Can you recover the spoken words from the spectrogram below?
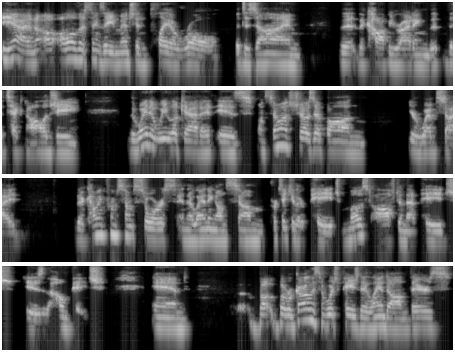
Yeah and all of those things that you mentioned play a role. The design the, the copywriting the, the technology the way that we look at it is when someone shows up on your website, they're coming from some source and they're landing on some particular page. Most often, that page is the homepage. And but but regardless of which page they land on, there's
